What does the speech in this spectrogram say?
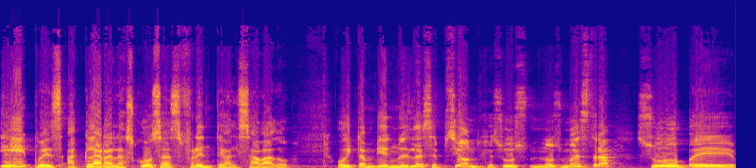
y pues aclara las cosas frente al sábado. Hoy también no es la excepción. Jesús nos muestra su, eh,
